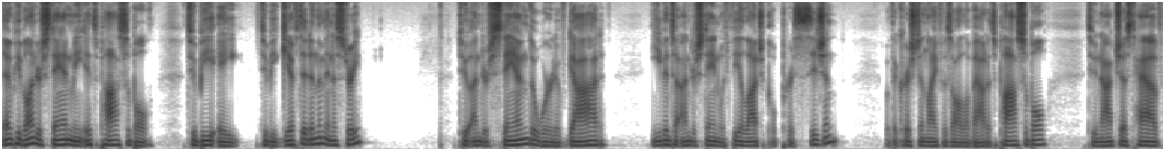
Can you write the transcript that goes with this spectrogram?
young people understand me. It's possible to be a to be gifted in the ministry to understand the word of god even to understand with theological precision what the christian life is all about. It's possible to not just have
